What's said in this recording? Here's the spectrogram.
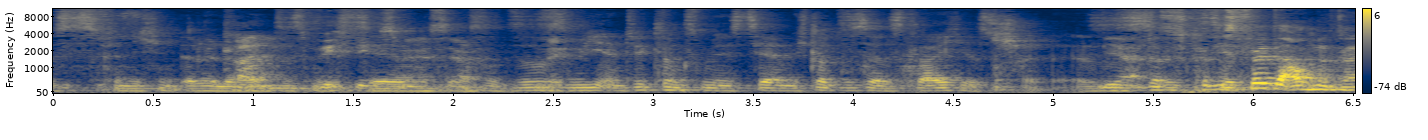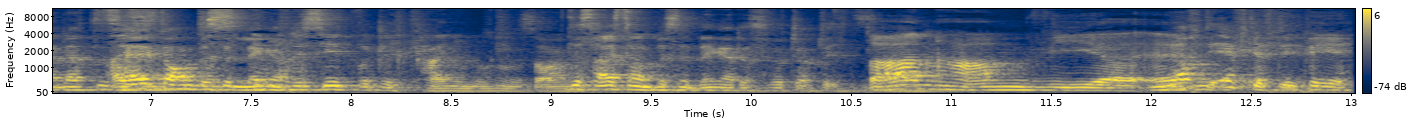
ist, finde ich, ein irrelevantes Ministerium. Also das ist wie Entwicklungsministerium. Ich glaube, das ist ja das Gleiche. Schei- also ja, es das, das fällt da auch mit rein. Das also heißt auch ein bisschen das länger. interessiert wirklich keinen, muss man sagen. Das heißt auch ein bisschen länger, das wirtschaftliche Dann haben wir ähm, Noch die FDP.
